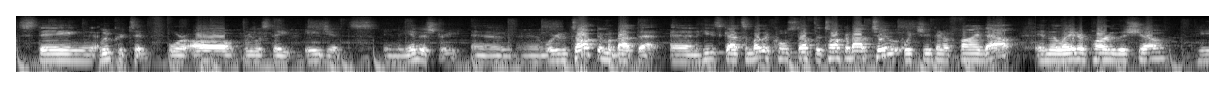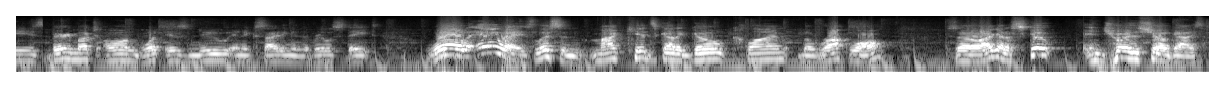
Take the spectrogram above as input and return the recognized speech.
staying lucrative for all real estate agents in the industry. And, and we're going to talk to him about that. And he's got some other cool stuff to talk about too, which you're going to find out in the later part of the show. He's very much on what is new and exciting in the real estate world. Anyways, listen, my kid's got to go climb the rock wall. So I got to scoot. Enjoy the show, guys.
